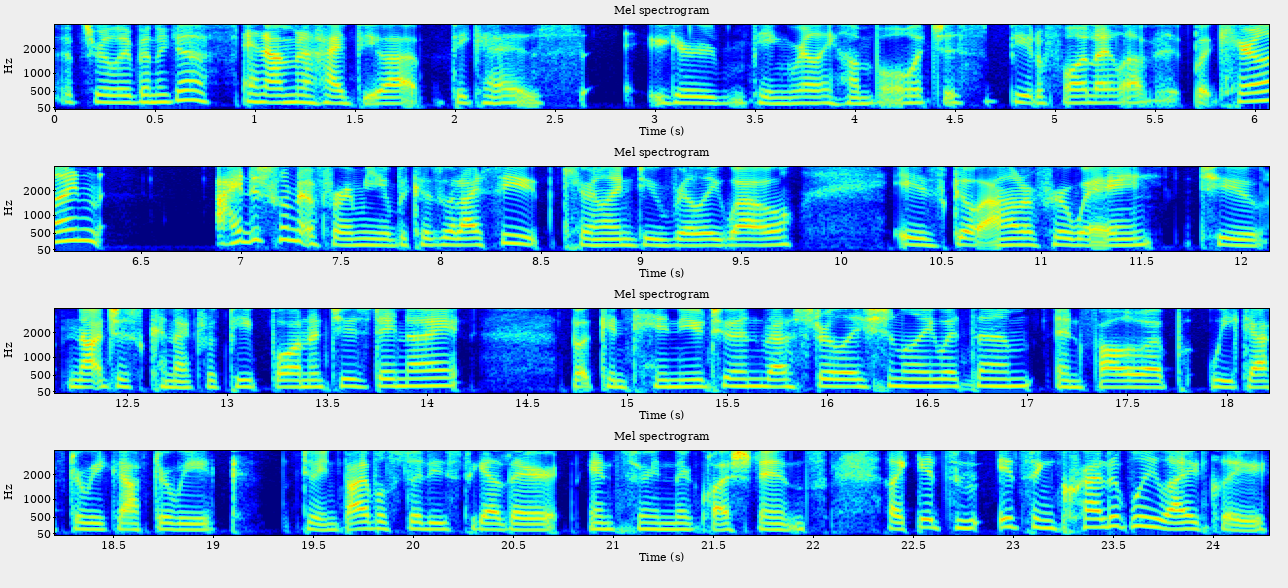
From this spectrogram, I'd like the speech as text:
It's really been a gift. And I'm going to hype you up because you're being really humble, which is beautiful and I love it. But Caroline, I just want to affirm you because what I see Caroline do really well is go out of her way to not just connect with people on a Tuesday night, but continue to invest relationally with them and follow up week after week after week doing Bible studies together, answering their questions. Like it's it's incredibly likely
